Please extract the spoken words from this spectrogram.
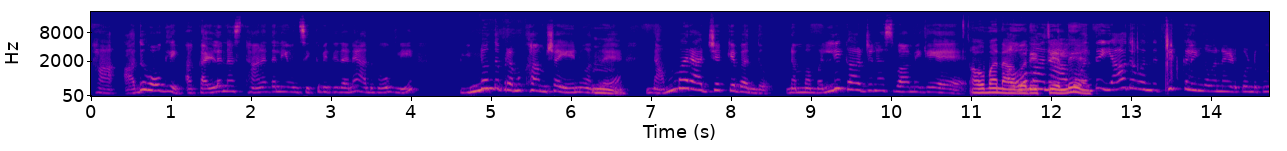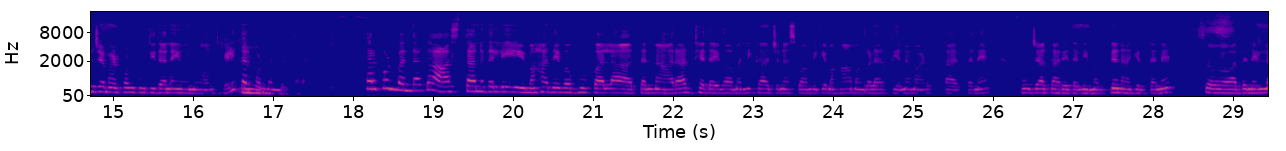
ಹಾ ಅದು ಹೋಗ್ಲಿ. ಆ ಕಳ್ಳನ ಸ್ಥಾನದಲ್ಲಿ ಇವನ್ ಸಿಕ್ಕ ಬಿದ್ದಿದ್ದಾನೆ ಅದು ಹೋಗ್ಲಿ. ಇನ್ನೊಂದು ಪ್ರಮುಖ ಅಂಶ ಏನು ಅಂದ್ರೆ ನಮ್ಮ ರಾಜ್ಯಕ್ಕೆ ಬಂದು ನಮ್ಮ ಮಲ್ಲಿಕಾರ್ಜುನ ಸ್ವಾಮಿಗೆ ಅವಮಾನ ಆಗೋ ಅವಮಾನ ಆಗುವಂತೆ ಯಾವ್ದೋ ಒಂದು ಚಿಕ್ಕ ಲಿಂಗವನ್ನ ಹಿಡ್ಕೊಂಡು ಪೂಜೆ ಮಾಡ್ಕೊಂಡು ಕೂತಿದ್ದಾನೆ ಇವನು ಅಂತ ಹೇಳಿ ಕರ್ಕೊಂಡ್ ಬಂದ್ಬಿಡ್ತಾರೆ. ಕರ್ಕೊಂಡ್ ಬಂದಾಗ ಆಸ್ಥಾನದಲ್ಲಿ ಮಹಾದೇವ ಭೂಪಾಲ ತನ್ನ ಆರಾಧ್ಯ ದೈವ ಮಲ್ಲಿಕಾರ್ಜುನ ಸ್ವಾಮಿಗೆ ಮಹಾಮಂಗಳಾರತಿಯನ್ನ ಮಾಡುತ್ತಾ ಇರ್ತಾನೆ. ಪೂಜಾ ಕಾರ್ಯದಲ್ಲಿ ಮಗ್ನನಾಗಿರ್ತಾನೆ. ಸೊ ಅದನ್ನೆಲ್ಲ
